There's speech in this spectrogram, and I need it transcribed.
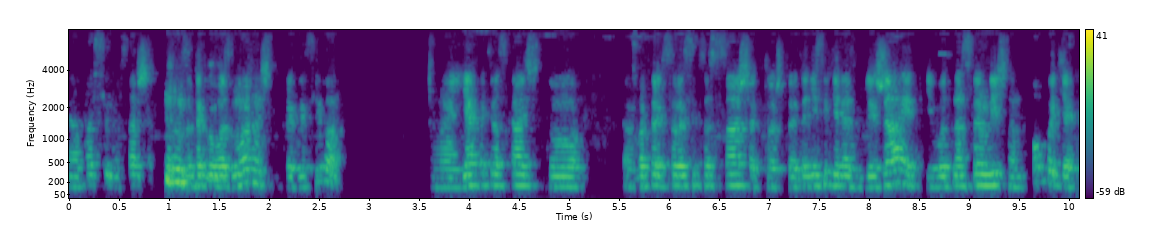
Да, спасибо, Саша, за такую возможность, что пригласила. Э, я хотел сказать, что, во-первых, согласиться с Сашей, то, что это действительно сближает, и вот на своем личном опыте,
